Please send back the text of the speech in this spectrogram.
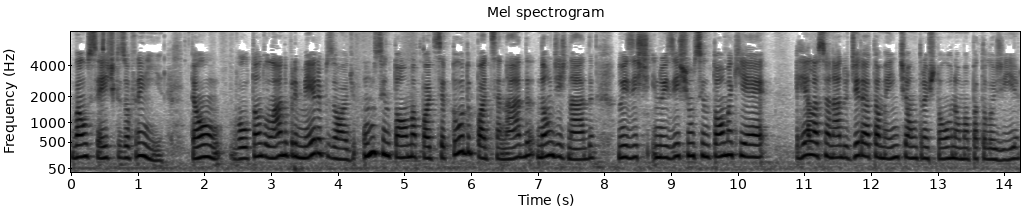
vão ser esquizofrenia. Então, voltando lá no primeiro episódio, um sintoma pode ser tudo, pode ser nada, não diz nada. Não existe, não existe um sintoma que é relacionado diretamente a um transtorno, a uma patologia.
